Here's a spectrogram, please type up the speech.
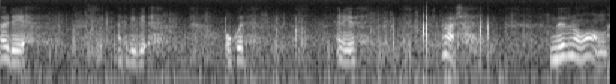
Oh dear. That could be a bit awkward. Anyway. Right, moving along.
